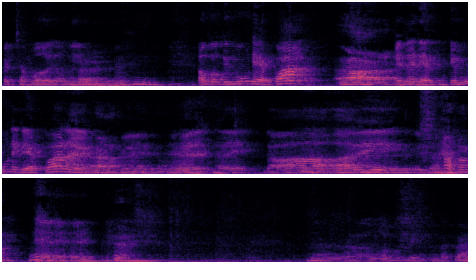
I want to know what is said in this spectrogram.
Cách cho mới ông nhỉ Ừ. ông có cái mũ đẹp quá. À cái này đẹp cái mũ này đẹp quá này. À. Này, đấy đó ấy. À, ông ở một mình cũng vất vả.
